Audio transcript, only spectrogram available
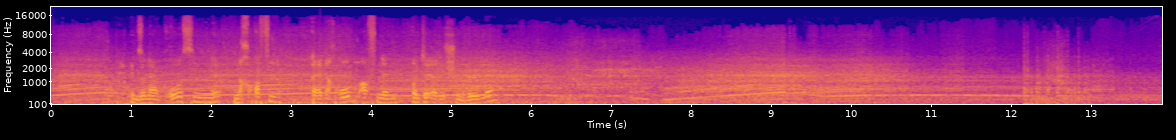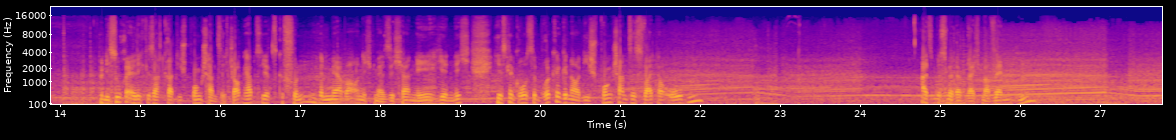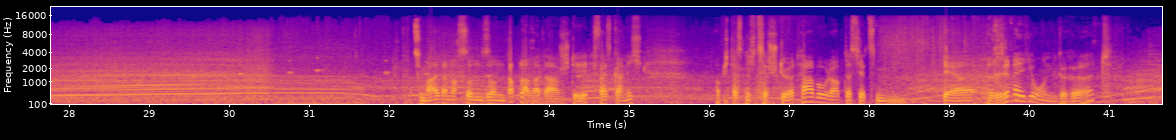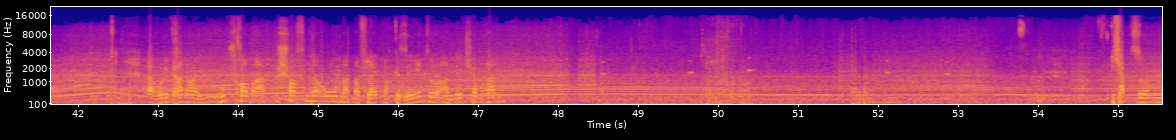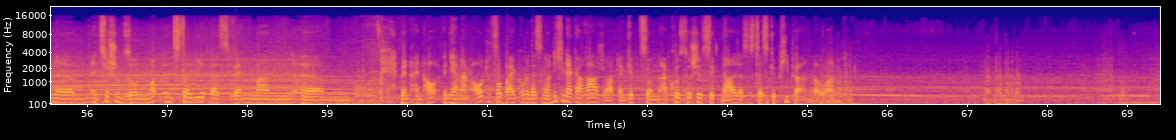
in so einer großen, nach, offen, äh, nach oben offenen unterirdischen Höhle. Und ich suche ehrlich gesagt gerade die Sprungschanze. Ich glaube, ich habe sie jetzt gefunden, bin mir aber auch nicht mehr sicher. Nee, hier nicht. Hier ist eine große Brücke, genau. Die Sprungschanze ist weiter oben. Also müssen wir da gleich mal wenden. Zumal da noch so ein, so ein Dopplerradar steht. Ich weiß gar nicht, ob ich das nicht zerstört habe oder ob das jetzt der Rebellion gehört. Da wurde gerade noch ein Hubschrauber abgeschossen da oben, hat man vielleicht noch gesehen, so am Bildschirmrand. Ich habe so ein, ähm, inzwischen so ein Mod installiert, dass wenn man, ähm, wenn, ein, wenn ich an einem Auto vorbeikomme, das ich noch nicht in der Garage habe, dann gibt es so ein akustisches Signal, das ist das Gepiepe andauernd.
